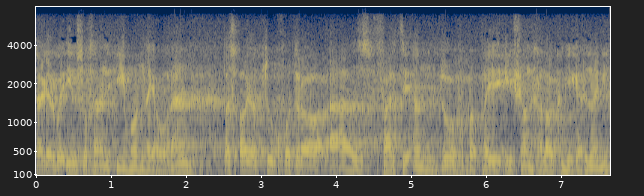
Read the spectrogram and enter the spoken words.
اگر به این سخن ایمان نیاورند پس آیا تو خود را از فرط اندوه به پی ایشان هلاک می گردانی؟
